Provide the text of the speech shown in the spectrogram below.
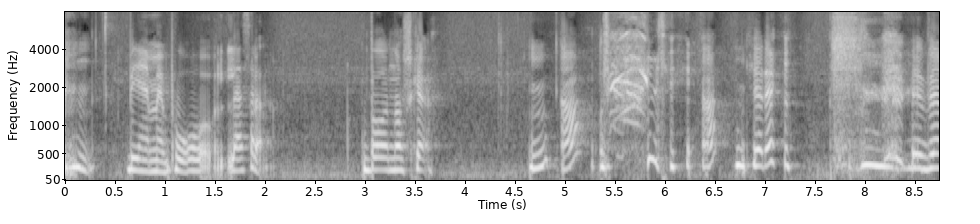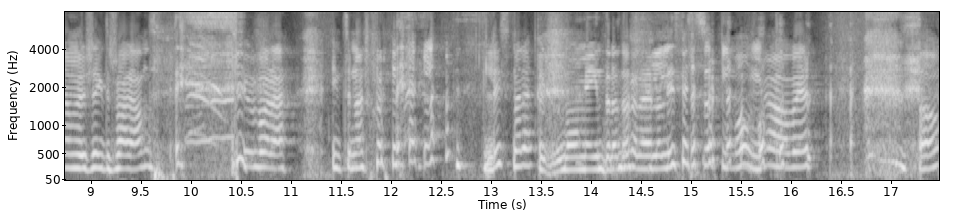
be mig på att läsa den? På norska? Mm. Ja. ja, gör det. Vi ber om ursäkt i förhand. Våra internationella lyssnare. Många internationella lyssnare. Så många av er. Ja.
